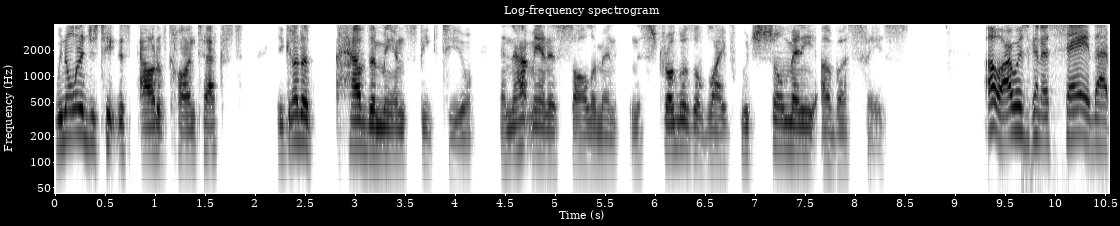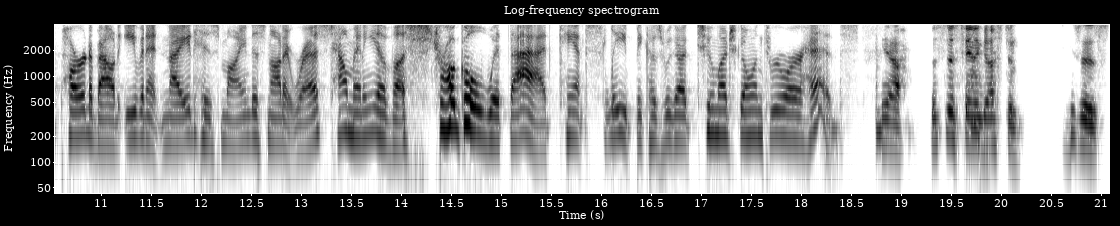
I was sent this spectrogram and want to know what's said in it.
we don't want to just take this out of context you got to have the man speak to you and that man is solomon and the struggles of life which so many of us face Oh, I was going to say that part about even at night, his mind is not at rest. How many of us struggle with that? Can't sleep because we got too much going through our heads. yeah listen to st augustine he says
